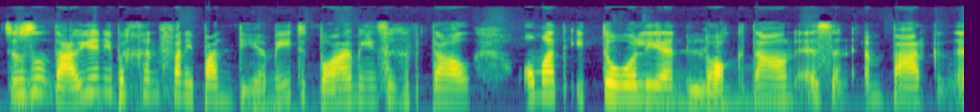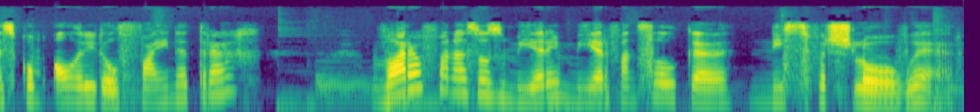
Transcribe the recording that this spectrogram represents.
Soos onthou jy in die begin van die pandemie het baie mense vertel omdat Italië in lockdown is en inperking is, kom al die dolfyne terug. Waarvan as ons meer en meer van sulke nuusverslae hoor?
